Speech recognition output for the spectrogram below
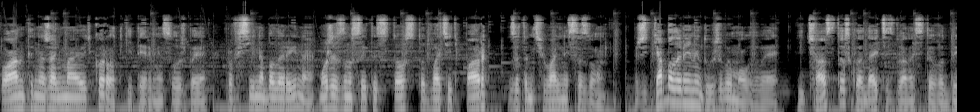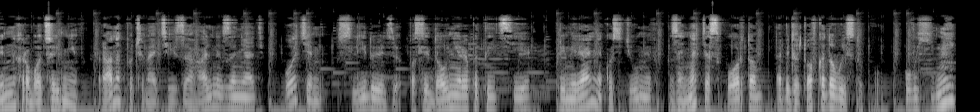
Пуанти, на жаль, мають короткий термін служби. Професійна балерина може зносити 100-120 пар за танцювальний сезон. Життя балерини дуже вимогливе. І часто складається з 12-годинних робочих днів. Ранок починається із загальних занять, потім слідують послідовні репетиції, приміряння костюмів, заняття спортом та підготовка до виступу. У вихідні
